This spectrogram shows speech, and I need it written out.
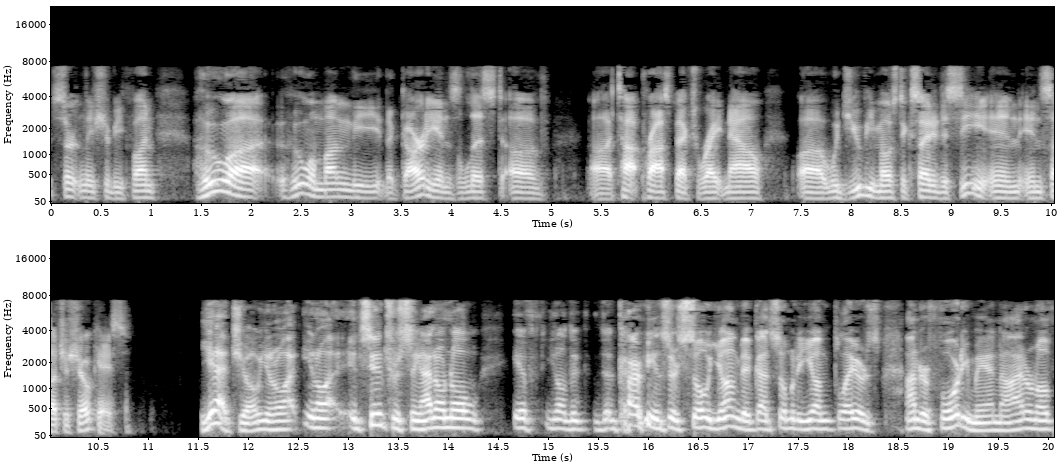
certainly should be fun. Who uh, who among the the Guardians list of uh, top prospects right now uh, would you be most excited to see in in such a showcase? Yeah, Joe. You know, I, you know, it's interesting. I don't know if you know the the Guardians are so young, they've got so many young players under 40 man. Now I don't know if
